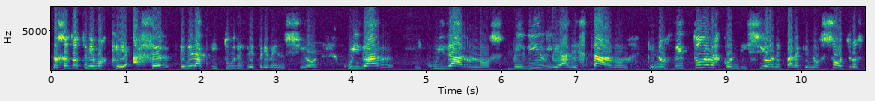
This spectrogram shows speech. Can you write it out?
Nosotros tenemos que hacer, tener actitudes de prevención, cuidar y cuidarnos, pedirle al Estado que nos dé todas las condiciones para que nosotros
